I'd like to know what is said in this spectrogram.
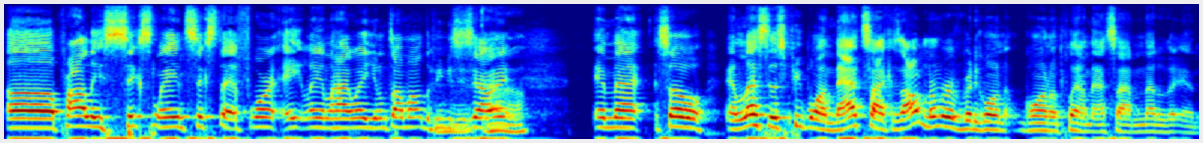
Uh, probably six lane, six to four, eight lane highway. You know what I'm talking about? The PBCC highway. know. And that so unless there's people on that side, because I don't remember everybody going going to play on that side and that other end.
